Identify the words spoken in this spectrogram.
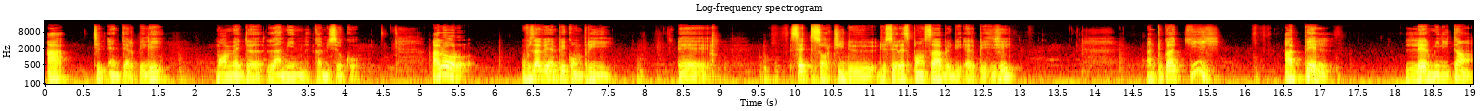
a-t-il interpellé Mohamed Lamine Kamisoko. Alors, vous avez un peu compris eh, cette sortie de, de ce responsable du RPG, en tout cas qui appelle leurs militants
